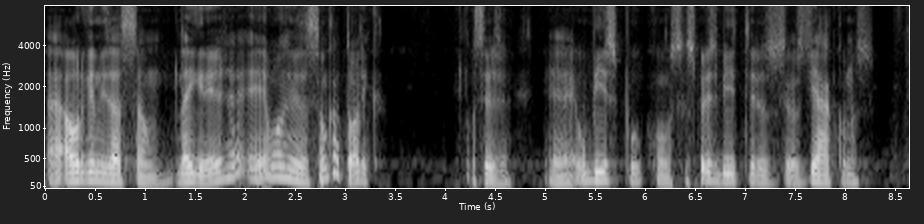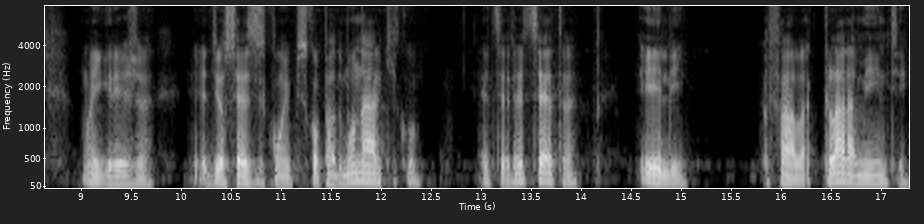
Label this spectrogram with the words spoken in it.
a organização da igreja é uma organização católica, ou seja, é o bispo com os seus presbíteros, os seus diáconos, uma igreja é, diocese com episcopado monárquico, etc, etc. Ele fala claramente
